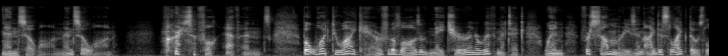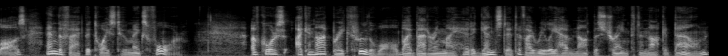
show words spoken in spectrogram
and so on, and so on. Merciful heavens! But what do I care for the laws of nature and arithmetic, when, for some reason, I dislike those laws and the fact that twice two makes four? Of course, I cannot break through the wall by battering my head against it if I really have not the strength to knock it down,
